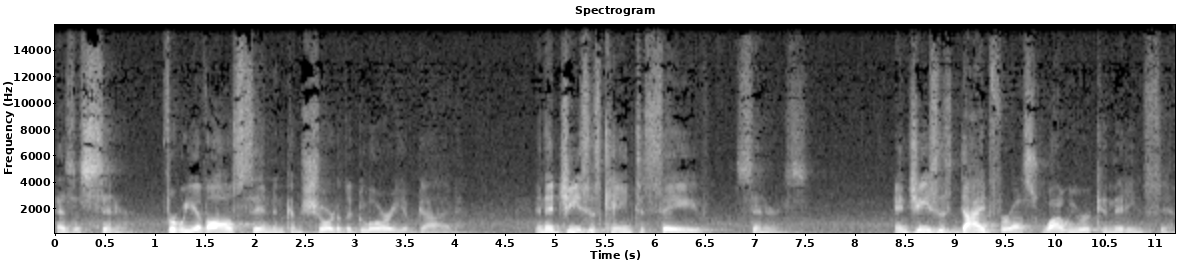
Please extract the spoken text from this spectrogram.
as a sinner, for we have all sinned and come short of the glory of God. And that Jesus came to save sinners. And Jesus died for us while we were committing sin.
